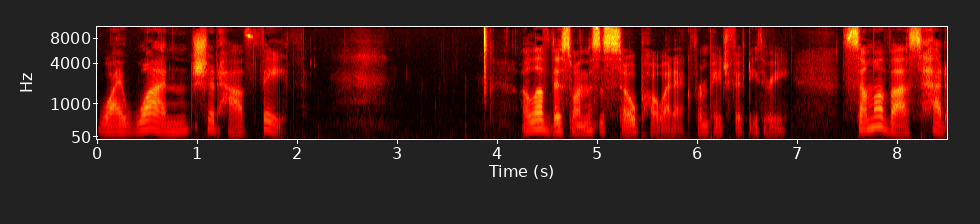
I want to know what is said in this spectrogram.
why one should have faith. I love this one. This is so poetic from page 53. Some of us had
